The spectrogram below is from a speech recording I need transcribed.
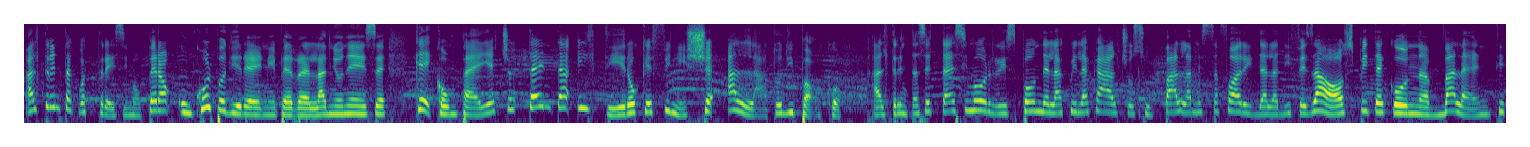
Al 34esimo però un colpo di reni per l'Agnonese che con Pejec tenta il tiro che finisce al lato di poco. Al 37esimo risponde l'Aquila Calcio su palla messa fuori dalla difesa ospite con Valenti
